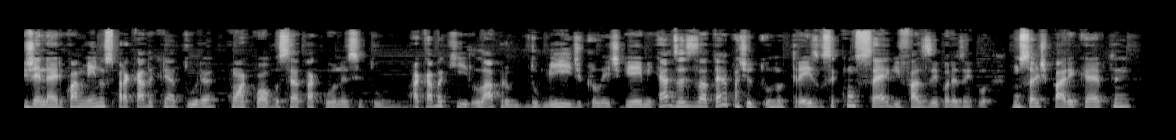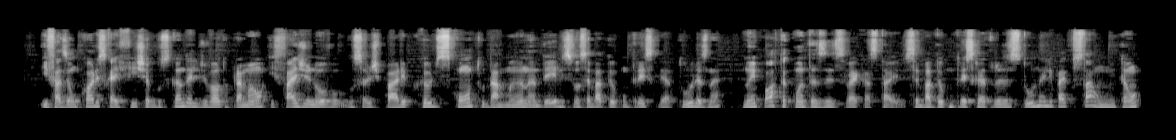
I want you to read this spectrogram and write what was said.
genérico a menos para cada criatura com a qual você atacou nesse turno. Acaba que lá pro, do mid, pro late game, às vezes até a partir do turno 3, você consegue fazer, por exemplo, um Search Party Captain e fazer um Core Skyfisher buscando ele de volta pra mão e faz de novo o Search Party, porque o desconto da mana dele, se você bateu com três criaturas, né? Não importa quantas vezes você vai castar ele. Você bateu com três criaturas esse turno, ele vai custar um. Então,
